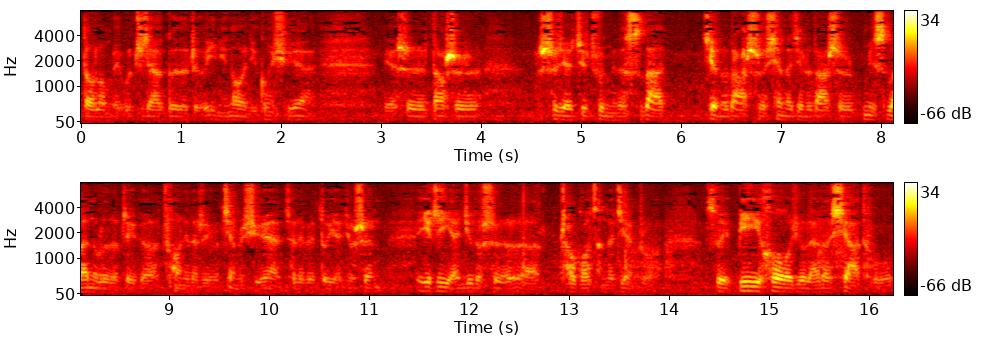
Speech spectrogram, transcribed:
到了美国芝加哥的这个伊利诺理工学院，也是当时。世界最著名的四大建筑大师，现代建筑大师密斯班努的这个创立的这个建筑学院，在那边读研究生，一直研究的是呃超高层的建筑，所以毕业后就来到西雅图，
